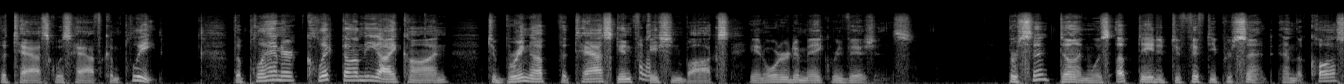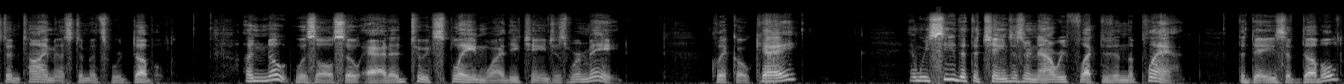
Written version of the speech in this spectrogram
the task was half complete. The planner clicked on the icon to bring up the task information box in order to make revisions. Percent done was updated to 50% and the cost and time estimates were doubled. A note was also added to explain why the changes were made. Click OK, and we see that the changes are now reflected in the plan. The days have doubled,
